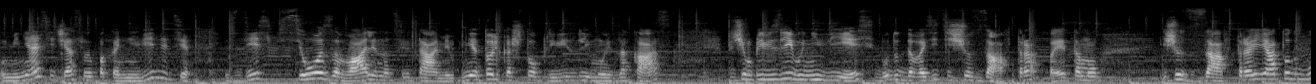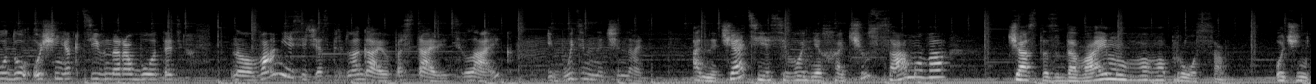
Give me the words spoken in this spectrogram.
У меня сейчас, вы пока не видите, здесь все завалено цветами. Мне только что привезли мой заказ, причем привезли его не весь, будут довозить еще завтра, поэтому еще завтра я тут буду очень активно работать. Но вам я сейчас предлагаю поставить лайк и будем начинать. А начать я сегодня хочу с самого часто задаваемого вопроса. Очень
